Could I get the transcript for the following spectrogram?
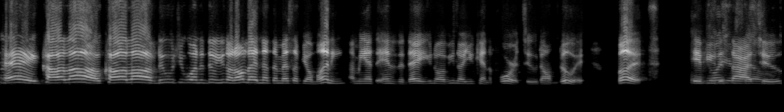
than hey, call off, call off. Do what you want to do. You know, don't let nothing mess up your money. I mean, at the end of the day, you know, if you know you can't afford to, don't do it. But enjoy if you decide yourself. to,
